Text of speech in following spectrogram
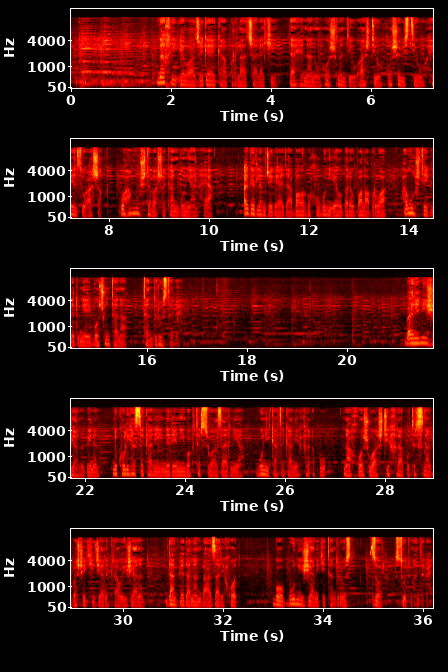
ناخی ئێوە جێگایەکە پڕ لە چالاکی، داهێنان و هۆشمەندی و ئاشتی و خۆشەویستی و هێز و عەشق و هەموو شتە باشەکان بوونیان هەیە. ئەگەر لەم جێگایەدا باوەڕبەخۆبوونی ئێوە بەرەو باڵا بڕوا، هەموو شتێک لە دونیای بۆچوونتانا تەندروست دەبێ. بە ئەرێنی ژیان ببینن. نکوڵی هەستەکانی نەرێنی وەک ترس و ئازار نییە، بوونی کاتەکانی خراپ و ناخۆش و شتی خراپ و ترسناک بەشێکی جیانەکراوەی ژیانن، دانپێدانان بە ئازاری خۆت بۆ بوونی ژیانێکی تەندروست زۆر سوودمەند دەبێ.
